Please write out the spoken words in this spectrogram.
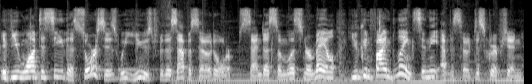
If you want to see the sources we used for this episode or send us some listener mail, you can find links in the episode description.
